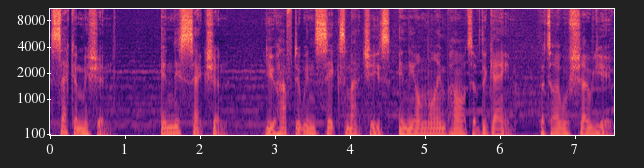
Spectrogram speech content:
Second mission. In this section, you have to win 6 matches in the online part of the game that I will show you.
